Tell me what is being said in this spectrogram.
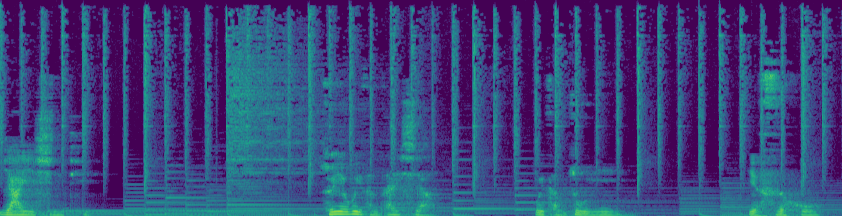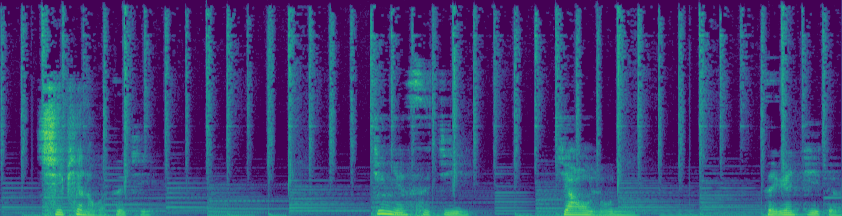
压抑心底，谁也未曾猜想，未曾注意，也似乎欺骗了我自己。今年四季，骄傲如你，怎愿记得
